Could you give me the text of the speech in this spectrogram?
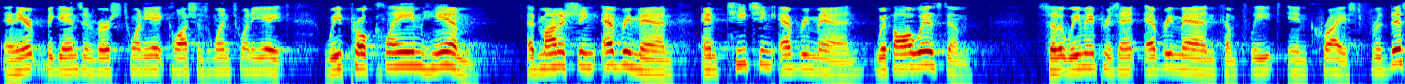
And here it begins in verse 28, Colossians 1:28. We proclaim him, admonishing every man and teaching every man with all wisdom, so that we may present every man complete in Christ. For this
